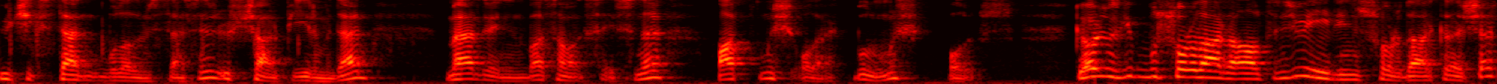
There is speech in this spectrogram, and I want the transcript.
3x'ten bulalım isterseniz. 3 çarpı 20'den merdivenin basamak sayısını 60 olarak bulmuş oluruz. Gördüğünüz gibi bu sorularda 6. ve 7. soruda arkadaşlar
